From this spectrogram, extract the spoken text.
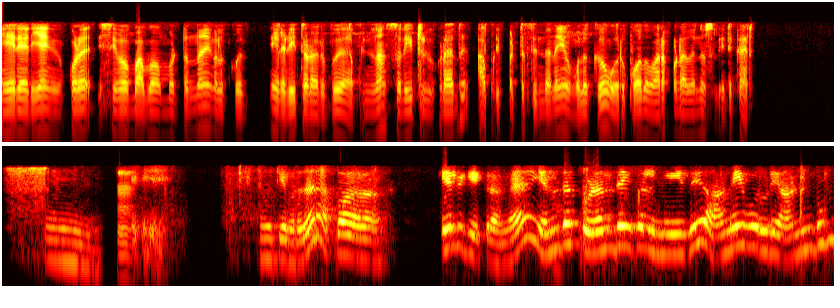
நேரடியா எங்க கூட சிவபாபா மட்டும்தான் எங்களுக்கு நேரடி தொடர்பு அப்படின்லாம் சொல்லிட்டு இருக்க கூடாது. அப்படிப்பட்ட சிந்தனை உங்களுக்கு ஒருபோதும் வரக்கூடாதுன்னு சொல்லியிருக்காரு. ஓகே பிரதர் அப்ப கேள்வி கேக்குறாங்க. எந்த குழந்தைகள் மீது அனைவருடைய அன்பும்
